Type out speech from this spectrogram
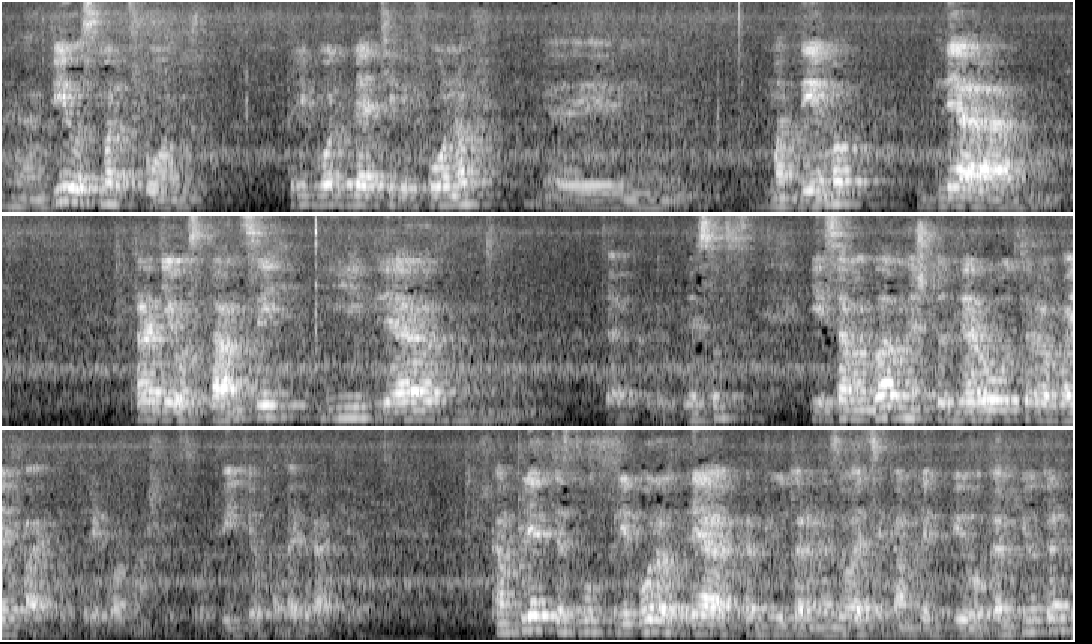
Э, биосмартфон, прибор для телефонов, э, модемов, для радиостанций и для, так, для и самое главное, что для роутера Wi-Fi этот прибор наш есть. Вот видите фотографию. Комплект из двух приборов для компьютера называется комплект биокомпьютер.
